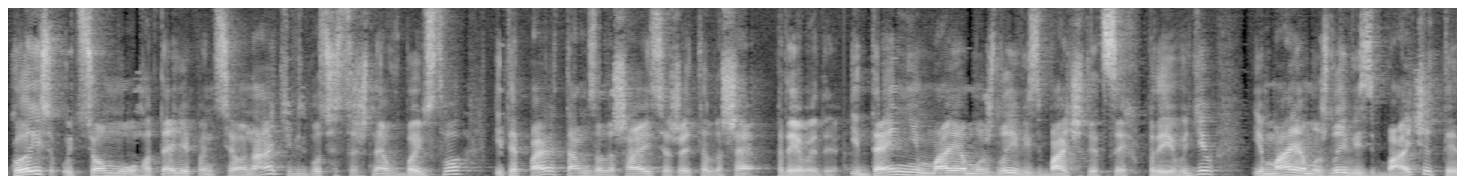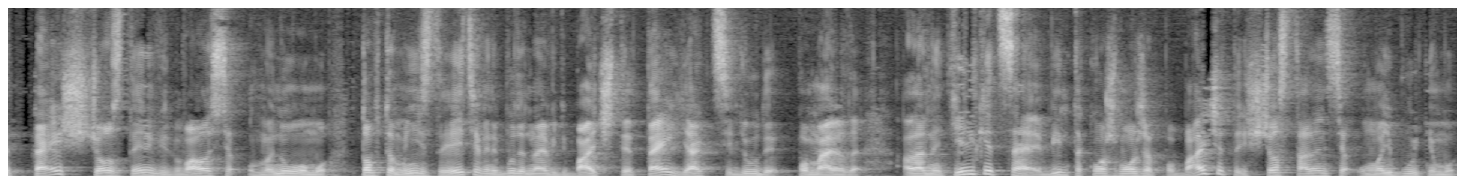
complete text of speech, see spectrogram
Колись у цьому готелі пансіонаті відбулося страшне вбивство, і тепер там залишаються жити лише привиди. І Денні має можливість бачити цих привидів і має можливість бачити те, що з ним відбувалося у минулому. Тобто, мені здається, він буде навіть бачити те, як ці люди померли. Але не тільки це, він також може побачити, що станеться у майбутньому.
